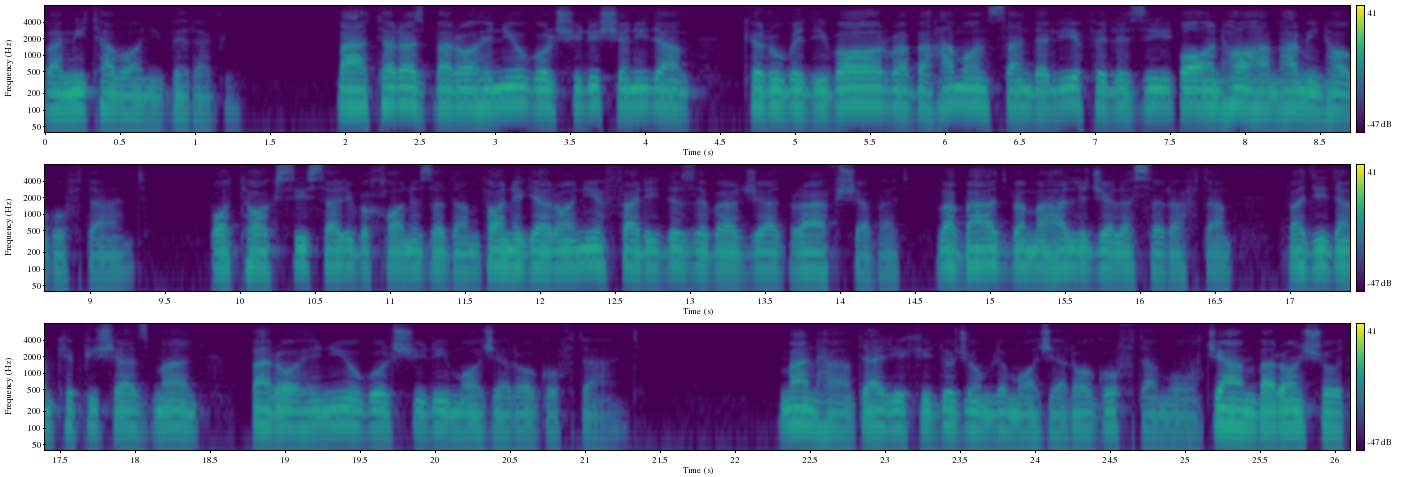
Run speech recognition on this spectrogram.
و می توانی بروی. بعدتر از براهنی و گلشیری شنیدم که رو به دیوار و به همان صندلی فلزی با آنها هم همینها گفتند. با تاکسی سری به خانه زدم تا نگرانی فرید زبرجد رفت شود و بعد به محل جلسه رفتم. و دیدم که پیش از من براهنی و گلشیری ماجرا گفتند. من هم در یکی دو جمله ماجرا گفتم و جمع بران شد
